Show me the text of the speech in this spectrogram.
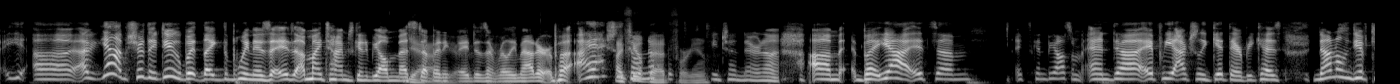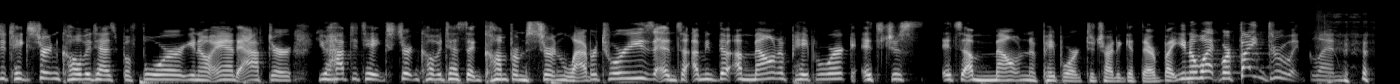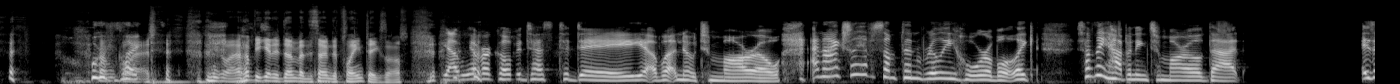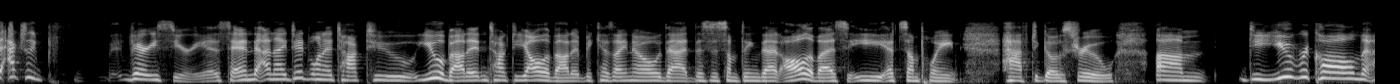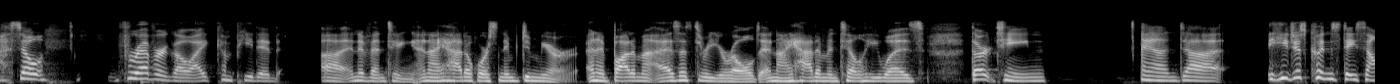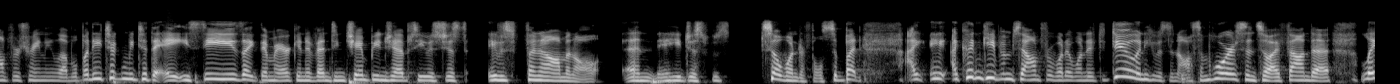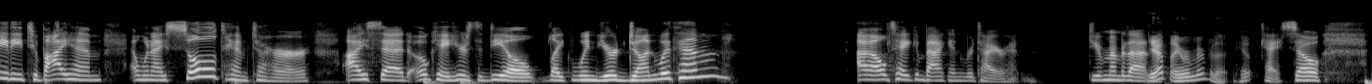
Yeah, uh, yeah, I'm sure they do, but like the point is, it, my time's going to be all messed Yeah, up anyway. yeah, it doesn't yeah. really matter. But I actually I feel bad for you. Teach on there or not. Um, but yeah, it's um, it's going to be awesome. And uh, if we actually get there, because not only do you have to take certain COVID tests before, you know, and after, you have to take certain COVID tests that come from certain laboratories. And so, I mean, the amount of paperwork, it's just. It's a mountain of paperwork to try to get there. But you know what? We're fighting through it, Glenn. We're I'm glad. I'm glad. I hope you get it done by the time the plane takes off. yeah, we have our COVID test today. uh, Well, no, tomorrow. And I actually have something really horrible, like something happening tomorrow that is actually very serious. And and I did want to talk to you about it and talk to y'all about it because I know that this is something that all of us e- at some point have to go through. Um, do you recall? So forever ago, I competed uh, in eventing, and I had a horse named Demure, and I bought him as a three year old, and I had him until he was thirteen, and uh, he just couldn't stay sound for training level. But he took me to the AECs, like the American Eventing Championships. He was just he was phenomenal, and he just was so wonderful. So, but I I couldn't keep him sound for what I wanted to do, and he was an awesome horse, and so I found a lady to buy him. And when I sold him to her, I said, "Okay, here's the deal. Like when you're done with him, I'll take him back and retire him." Do you remember that? Yep, I remember that. Yep. Okay, so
